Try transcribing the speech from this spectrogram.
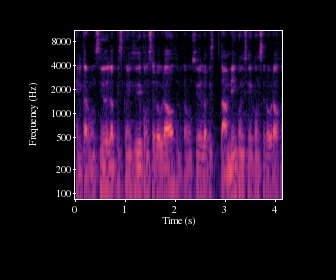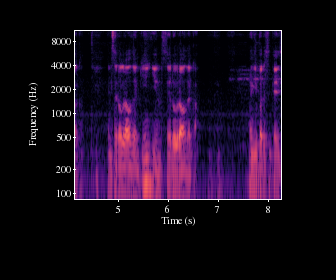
El carboncillo de lápiz coincide con 0 grados, el carboncillo de lápiz también coincide con 0 grados acá. El 0 grados de aquí y el 0 grados de acá. Okay. Aquí parece que hay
